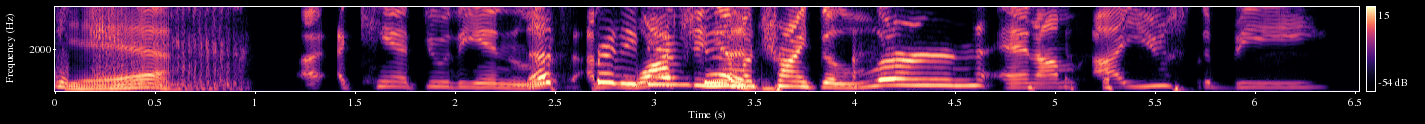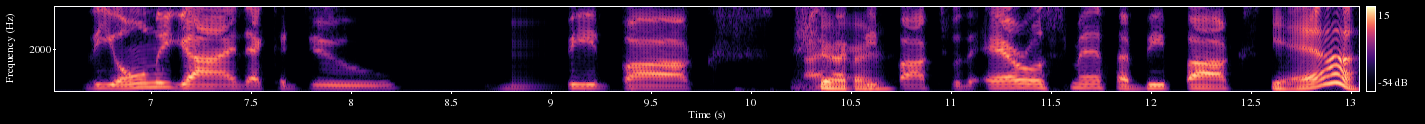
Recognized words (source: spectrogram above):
yeah. I, I can't do the in That's pretty I'm damn watching them. I'm good. trying to learn, and I'm. I used to be the only guy that could do beatbox. I- I, beatbox with Aerosmith. I beatbox Yeah.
